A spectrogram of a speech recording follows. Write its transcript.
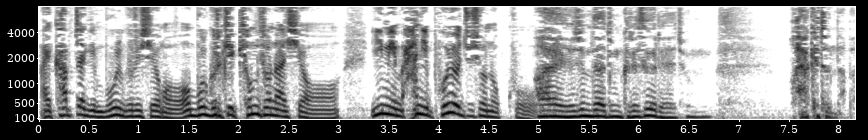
아이 갑자기 뭘 그러셔? 뭘 그렇게 겸손하셔? 이미 많이 보여주셔놓고. 아 요즘 내가 좀 그래서 그래 좀 허약해졌나 봐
